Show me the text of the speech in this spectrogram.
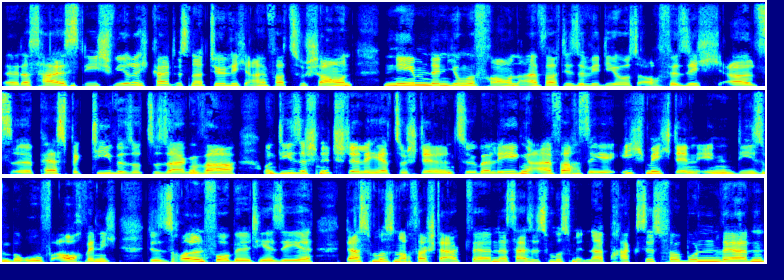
Äh, das heißt, die Schwierigkeit ist natürlich einfach zu schauen, nehmen denn junge Frauen einfach diese Videos auch für sich als äh, Perspektive sozusagen wahr und diese Schnittstelle herzustellen, zu überlegen, einfach sehe ich mich denn in diesem Beruf, auch wenn ich dieses Rollenvorbild hier sehe, das muss noch verstärkt werden. Das heißt, es muss mit einer Praxis verbunden werden,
